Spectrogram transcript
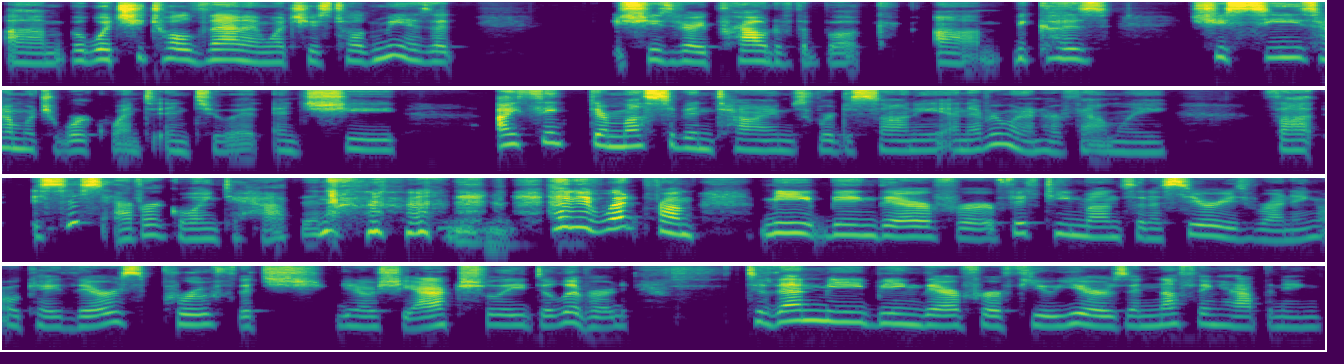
Um, but what she told them and what she's told me is that she's very proud of the book um, because she sees how much work went into it. And she, I think there must have been times where Dasani and everyone in her family thought, is this ever going to happen? mm-hmm. And it went from me being there for 15 months and a series running. Okay, there's proof that, she, you know, she actually delivered to then me being there for a few years and nothing happening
